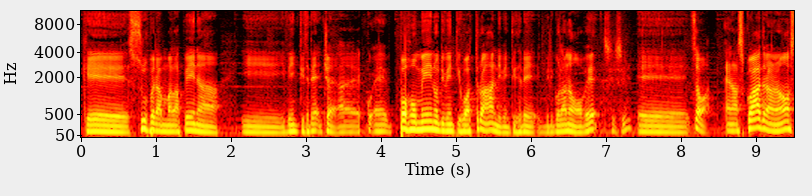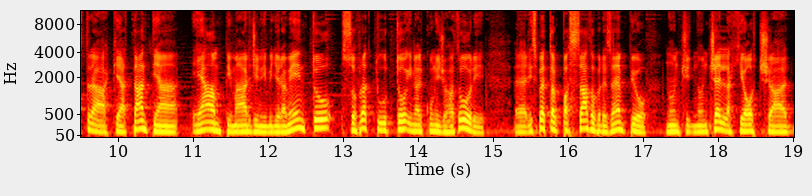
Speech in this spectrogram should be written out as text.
che supera a malapena i 23, cioè è poco meno di 24 anni, 23,9. Sì, sì. E, insomma, è una squadra la nostra che ha tanti e ampi margini di miglioramento, soprattutto in alcuni giocatori. Eh, rispetto al passato, per esempio, non, ci, non c'è la chioccia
